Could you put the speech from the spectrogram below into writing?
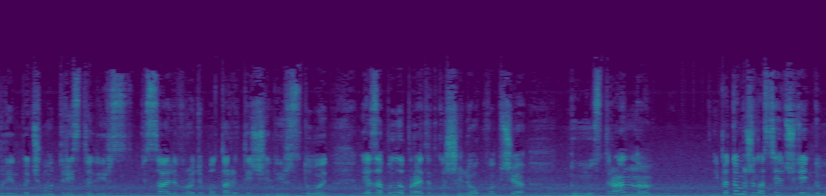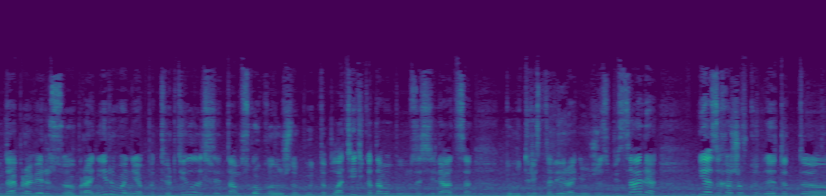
блин, почему 300 лир списали, вроде полторы тысячи лир стоит. Я забыла про этот кошелек вообще, думаю, странно. И потом уже на следующий день думаю, дай проверю свое бронирование, подтвердилось ли там, сколько нужно будет доплатить, когда мы будем заселяться. Думаю, 300 лир они уже списали. Я захожу в этот, э,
